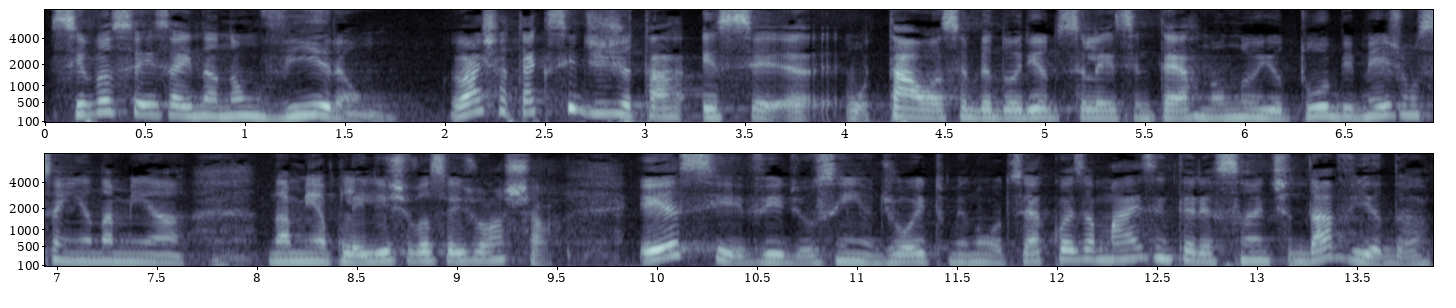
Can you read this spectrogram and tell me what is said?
Se vocês ainda não viram eu acho até que se digitar esse, eh, o tal, a sabedoria do silêncio interno no YouTube, mesmo sem ir na minha, na minha playlist, vocês vão achar. Esse videozinho de oito minutos é a coisa mais interessante da vida.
